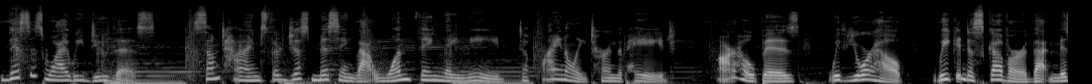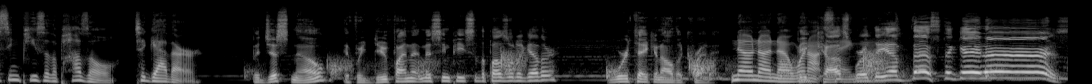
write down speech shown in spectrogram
This is why we do this. Sometimes they're just missing that one thing they need to finally turn the page. Our hope is, with your help, we can discover that missing piece of the puzzle together. But just know if we do find that missing piece of the puzzle together, we're taking all the credit. No, no, no, we're not because we're that. the investigators!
